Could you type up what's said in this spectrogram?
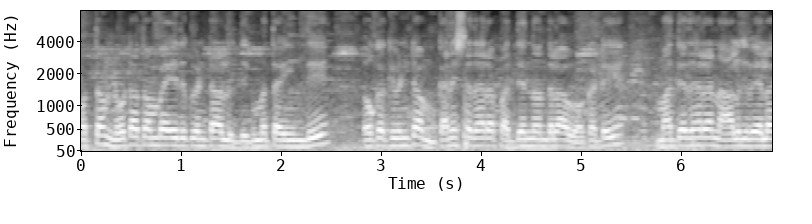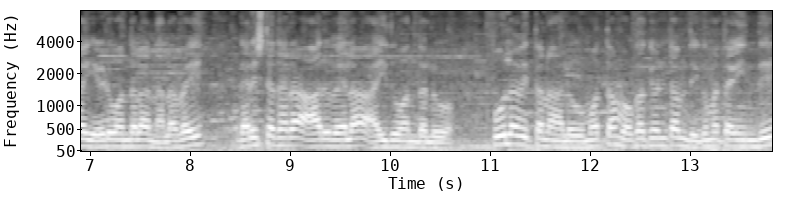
మొత్తం నూట తొంభై ఐదు క్వింటాలు దిగుమతి అయింది. ఒక క్వింటం కనిష్ట ధర పద్దెనిమిది వందల ఒకటి మధ్య ధర నాలుగు వేల ఏడు వందల నలభై గరిష్ట ధర ఆరు వేల ఐదు వందలు. పూల విత్తనాలు మొత్తం ఒక క్వింటం దిగుమతి అయింది.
